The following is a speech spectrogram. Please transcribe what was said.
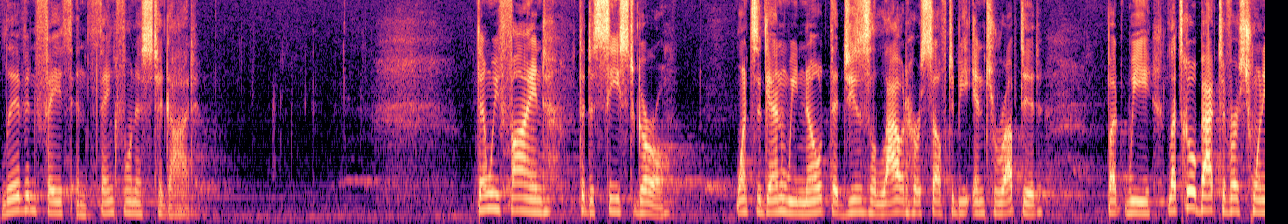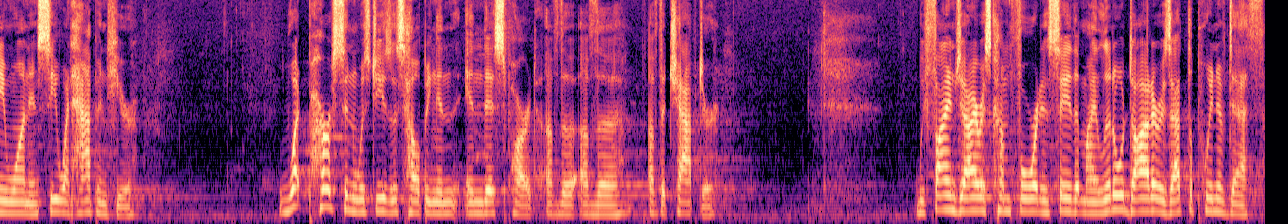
Live in faith and thankfulness to God. Then we find the deceased girl. Once again, we note that Jesus allowed herself to be interrupted, but we let's go back to verse 21 and see what happened here. What person was Jesus helping in, in this part of the, of, the, of the chapter? We find Jairus come forward and say that my little daughter is at the point of death.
